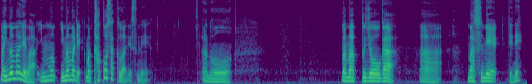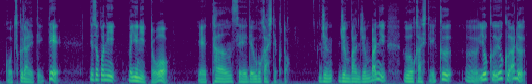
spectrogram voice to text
まあ、今までは今今まで、まあ、過去作はですねあのまあ、マップ上があマス目でねこう作られていてでそこにユニットを、えー、単性で動かしていくと順番順番に動かしていくよくよくある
